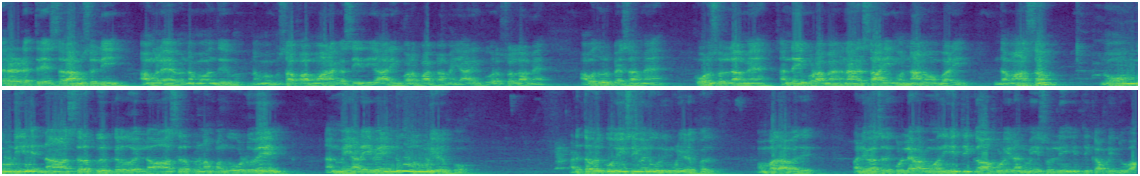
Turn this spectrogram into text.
பிறரிடத்திலே சலாம் சொல்லி அவங்கள நம்ம வந்து நம்ம முசாஃபா மானக செய்து யாரையும் குறை பார்க்காம யாரையும் குறை சொல்லாமல் அவதூறு பேசாமல் கோல் சொல்லாமல் சண்டை போடாமல் நான் சாயிமோ நான் நோம்பாளி. இந்த மாதம் நோன்புடைய என்ன சிறப்பு இருக்கிறதோ எல்லா சிறப்பும் நான் பங்கு கொள்ளுவேன். நன்மை அடைவேன் என்று உறுதிமொழி எடுப்போம். அடுத்தவருக்கு உதவி செய்ய என்று உறுதிமொழி எடுப்பது. ஒன்பதாவது பள்ளிவாசலுக்குள்ளே வரும்போது ஈத்திகாஃபுடைய நன்மையை சொல்லி ஈத்திகாஃபுடைய துவா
